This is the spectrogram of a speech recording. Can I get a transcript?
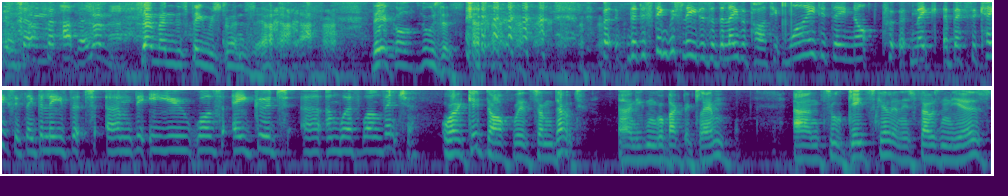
yourself, but others. Some, some undistinguished ones. They're called losers. but the distinguished leaders of the Labour Party, why did they not put, make a better case if they believed that um, the EU was a good uh, and worthwhile venture? Well, it kicked off with some doubt. And you can go back to Clem and through Gaitskell and his thousand years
